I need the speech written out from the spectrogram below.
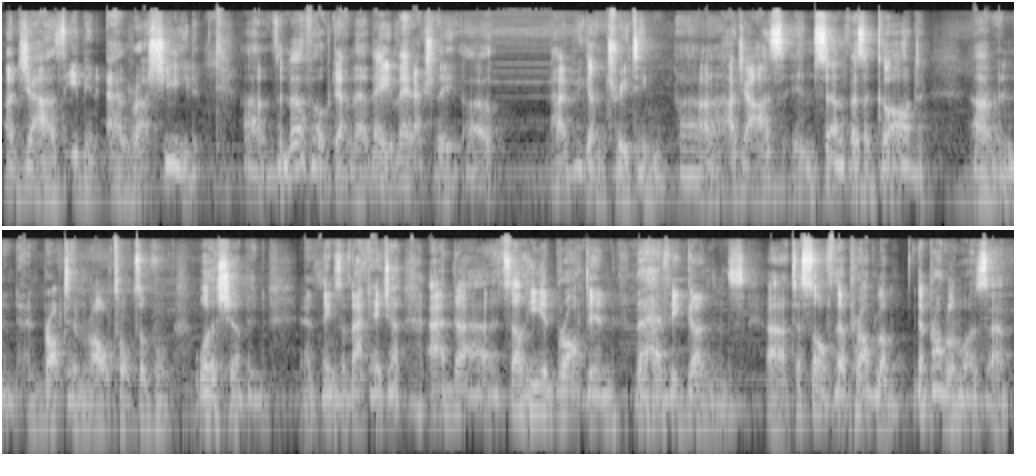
Ajaz ibn al Rashid. Uh, the merfolk down there, they they actually uh, had begun treating uh, Ajaz himself as a god. Um, and, and, brought him all sorts of worship and, and things of that nature. And uh, so he had brought in the heavy guns uh, to solve their problem. The problem was uh,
